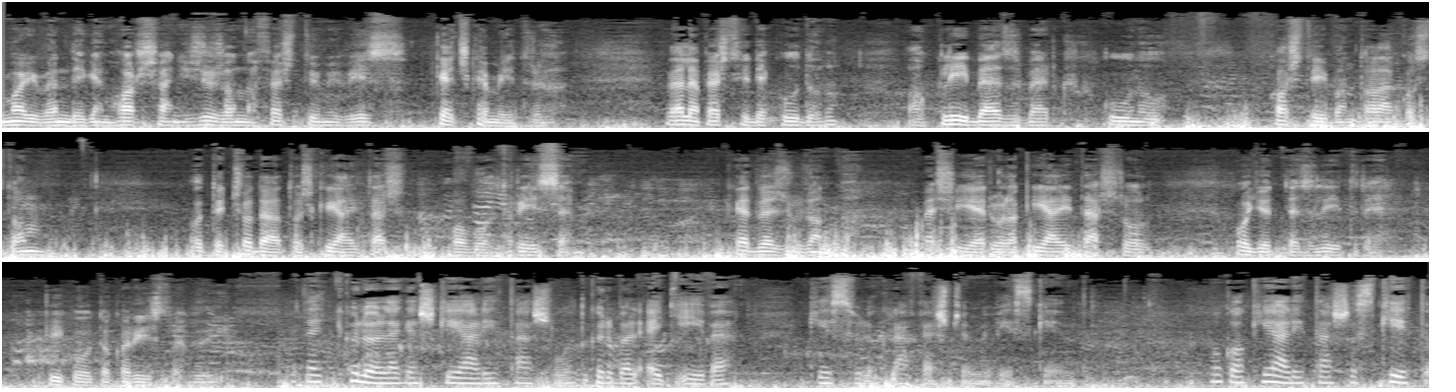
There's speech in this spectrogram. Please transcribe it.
Mai vendégem Harsányi Zsuzsanna festőművész Kecskemétről. Vele Pesti Kúdon a Klebersberg Kuno kastélyban találkoztam. Ott egy csodálatos kiállításban volt részem. Kedves Zsuzsanna, mesélj erről a kiállításról, hogy jött ez létre, kik voltak a résztvevői. Ez egy különleges kiállítás volt, körülbelül egy éve készülök rá festőművészként. Maga a kiállítás az két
